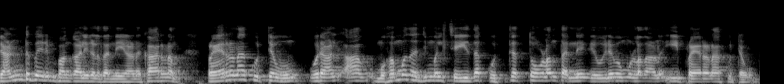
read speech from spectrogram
രണ്ടുപേരും പങ്കാളികൾ തന്നെയാണ്. കാരണം പ്രേരണാ കുറ്റവും ഒരാൾ ആ മുഹമ്മദ് അജ്മൽ ചെയ്ത കുറ്റത്തോളം തന്നെ ഗൗരവമുള്ളതാണ് ഈ പ്രേരണാ കുറ്റവും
